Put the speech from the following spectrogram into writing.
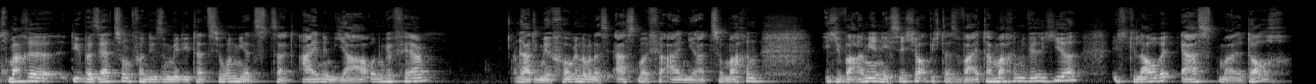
Ich mache die Übersetzung von diesen Meditationen jetzt seit einem Jahr ungefähr und hatte mir vorgenommen, das erstmal für ein Jahr zu machen. Ich war mir nicht sicher, ob ich das weitermachen will hier. Ich glaube erstmal doch.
